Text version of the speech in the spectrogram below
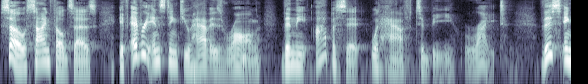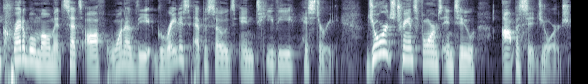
So, Seinfeld says, If every instinct you have is wrong, then the opposite would have to be right. This incredible moment sets off one of the greatest episodes in TV history. George transforms into opposite George.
